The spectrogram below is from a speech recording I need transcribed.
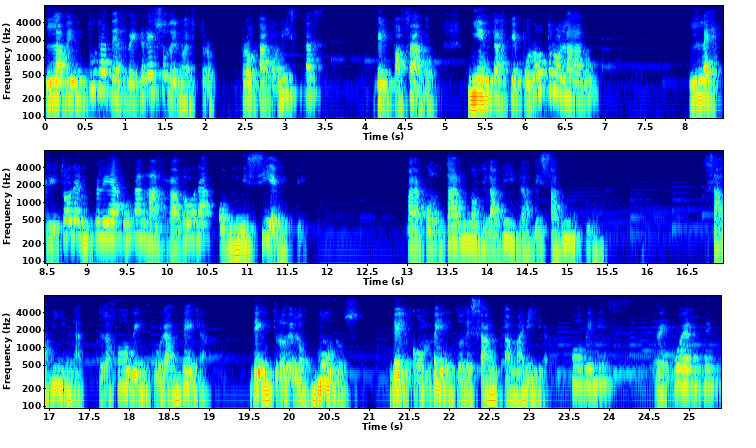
la aventura de regreso de nuestros protagonistas del pasado, mientras que por otro lado, la escritora emplea una narradora omnisciente para contarnos la vida de Sabina, Sabina, la joven curandera, dentro de los muros del convento de Santa María. Jóvenes, recuerden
